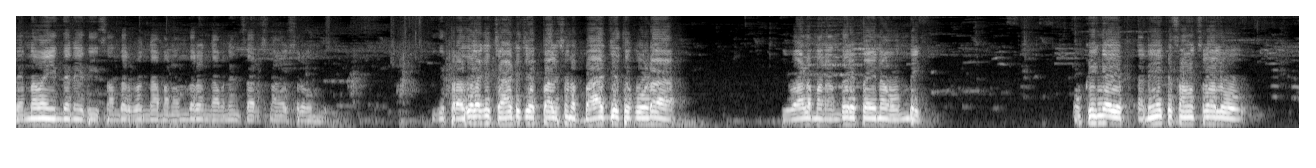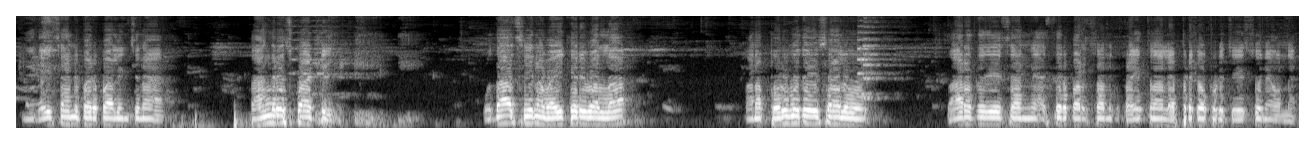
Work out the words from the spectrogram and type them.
భిన్నమైందనేది ఈ సందర్భంగా మనందరం గమనించాల్సిన అవసరం ఉంది. ఇది ప్రజలకు చాటి చెప్పాల్సిన బాధ్యత కూడా ఇవాళ మనందరిపైన ఉంది. ముఖ్యంగా అనేక సంవత్సరాలు ఈ దేశాన్ని పరిపాలించిన కాంగ్రెస్ పార్టీ ఉదాసీన వైఖరి వల్ల మన పొరుగు దేశాలు భారతదేశాన్ని అస్థిరపరచడానికి ప్రయత్నాలు ఎప్పటికప్పుడు చేస్తూనే ఉన్నాయి.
